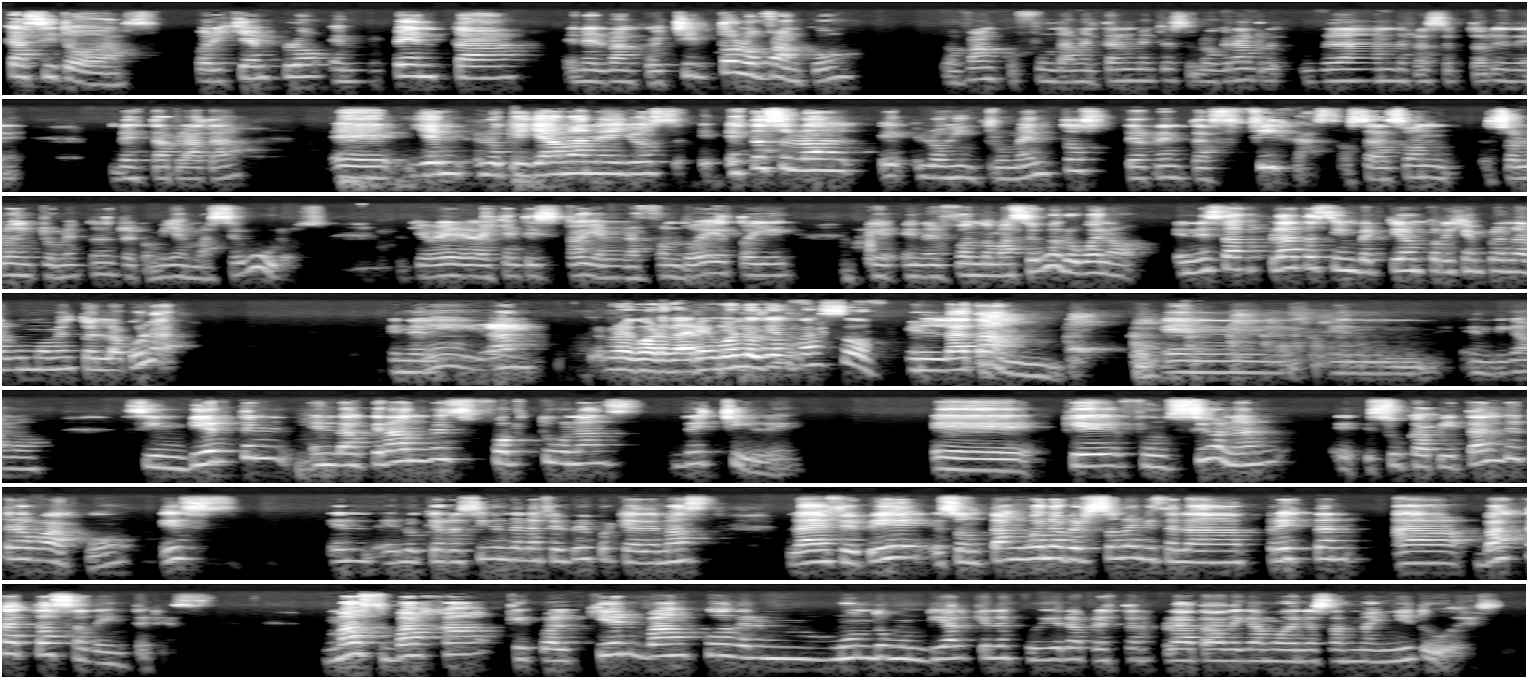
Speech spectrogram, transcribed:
casi todas. Por ejemplo, en Penta, en el Banco de Chile, todos los bancos, los bancos fundamentalmente son los gran- grandes receptores de, de esta plata. Eh, y en lo que llaman ellos, estos son las, eh, los instrumentos de rentas fijas, o sea, son, son los instrumentos, entre comillas, más seguros. Porque la gente dice, estoy en el fondo E, estoy eh, en el fondo más seguro. Bueno, en esas platas se invirtieron, por ejemplo, en algún momento en la Polar, en el gran- Recordaremos lo que pasó. en la TAM, en, en- en, digamos, se invierten en las grandes fortunas de Chile, eh, que funcionan, eh, su capital de trabajo es el lo que reciben de la AFP, porque además la AFP son tan buenas personas que se la prestan a baja tasa de interés, más baja que cualquier banco del mundo mundial que les pudiera prestar plata, digamos, en esas magnitudes.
